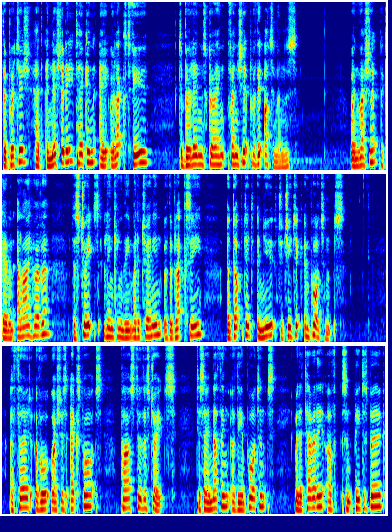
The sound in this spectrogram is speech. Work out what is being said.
The British had initially taken a relaxed view to Berlin's growing friendship with the Ottomans. When Russia became an ally, however, the straits linking the Mediterranean with the Black Sea adopted a new strategic importance. A third of all Russia's exports passed through the straits, to say nothing of the importance militarily of St. Petersburg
